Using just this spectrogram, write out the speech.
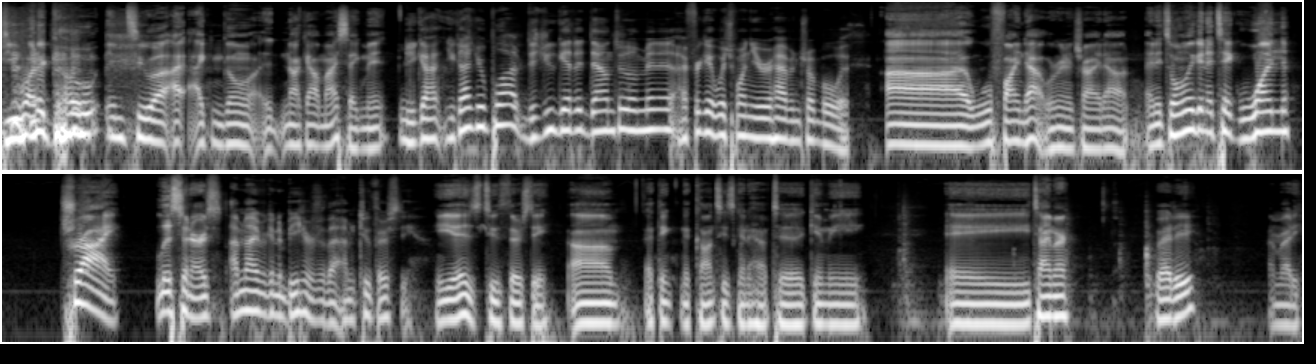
do you want to go into? Uh, I I can go uh, knock out my segment. You got you got your plot. Did you get it down to a minute? I forget which one you were having trouble with. Uh, we'll find out. We're gonna try it out, and it's only gonna take one try, listeners. I'm not even gonna be here for that. I'm too thirsty. He is too thirsty. Um, I think Nikonsi's gonna have to give me a timer. Ready, I'm ready.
